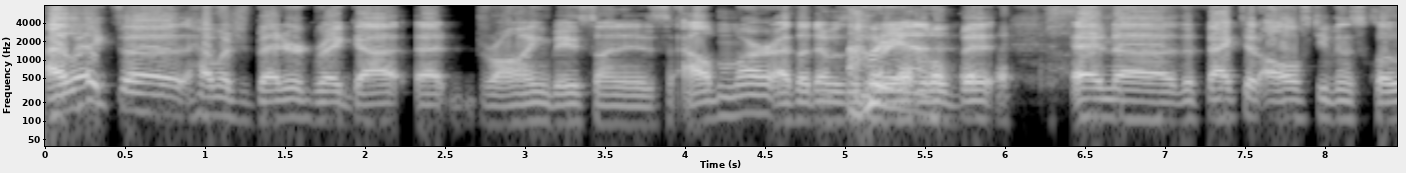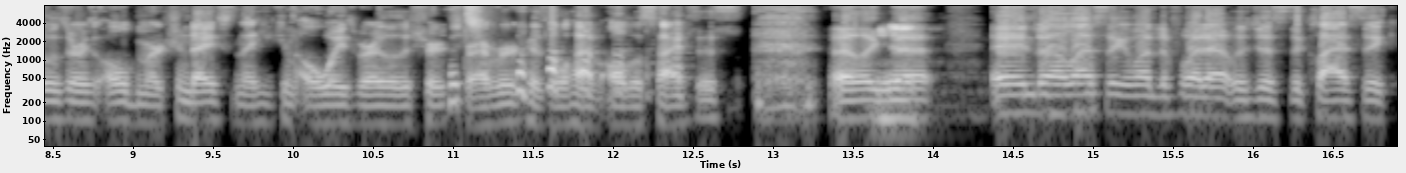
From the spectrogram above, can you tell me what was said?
I liked uh, how much better Greg got at drawing based on his album art. I thought that was a Oh, great yeah. little bit, and uh, the fact that all of Steven's clothes are his old merchandise and that he can always wear those shirts forever because they'll have all the sizes. I like Yeah. that. And uh, last thing I wanted to point out was just the classic.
